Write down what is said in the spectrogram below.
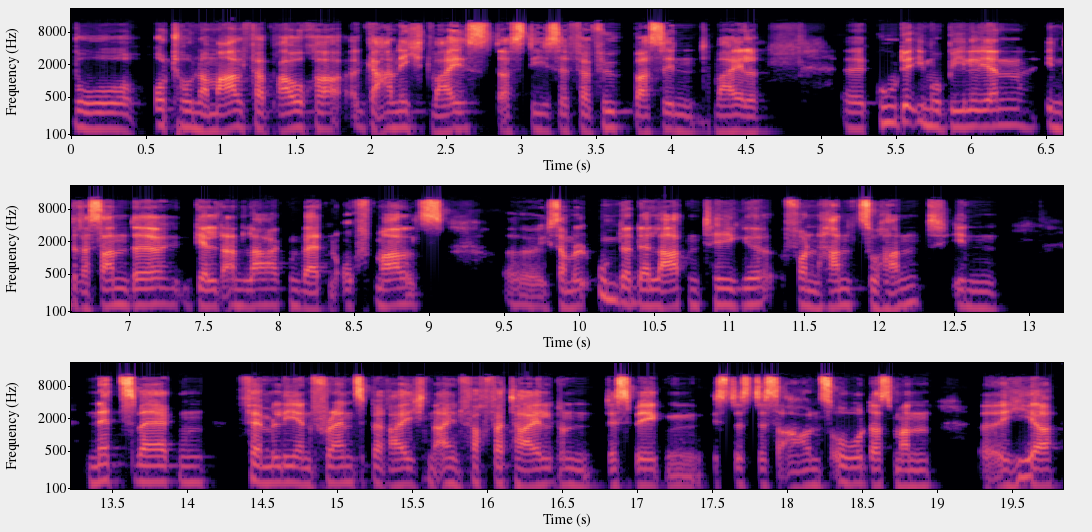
wo Otto Normalverbraucher gar nicht weiß, dass diese verfügbar sind, weil äh, gute Immobilien, interessante Geldanlagen werden oftmals, äh, ich sag mal, unter der Ladentheke von Hand zu Hand in Netzwerken, Family and Friends Bereichen einfach verteilt und deswegen ist es das A und O, dass man äh, hier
